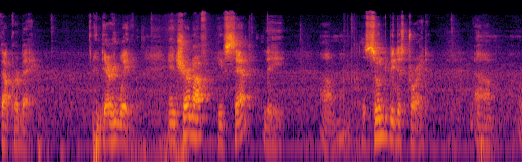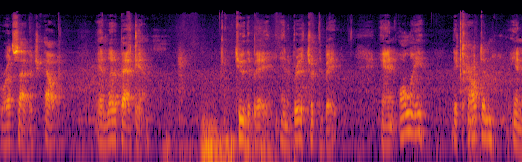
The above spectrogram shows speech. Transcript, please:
Valcour Bay. And there he waited. And sure enough, he sent the, um, the soon to be destroyed um, Royal Savage out and let it back in to the bay. And the British took the bait. And only the Carleton and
